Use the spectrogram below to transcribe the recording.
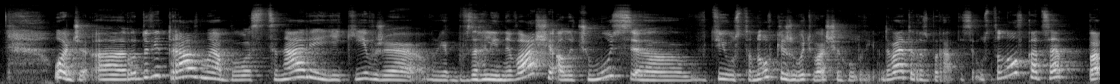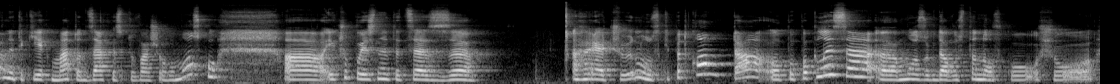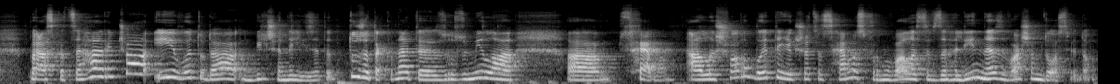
Отже, е, родові травми або сценарії, які вже ну, якби взагалі не ваші, але чомусь е, в ті установки живуть в вашій голові. Давайте розбиратися. Установка це певний такий як метод захисту вашого мозку. Якщо пояснити це з гарячою, ну, з кипятком, та попеклися, е, мозок дав установку, що праска це гаряча, і ви туди більше не лізете. Дуже так, знаєте, зрозуміла е, схема. Але що робити, якщо ця схема сформувалася взагалі не з вашим досвідом?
